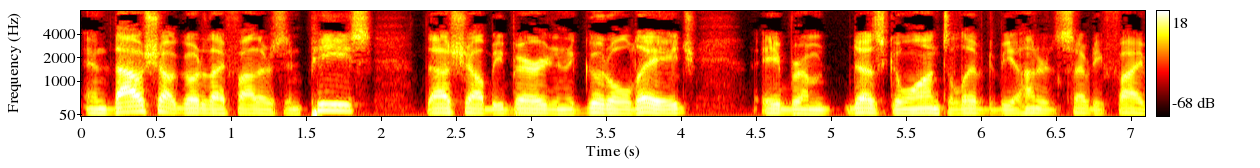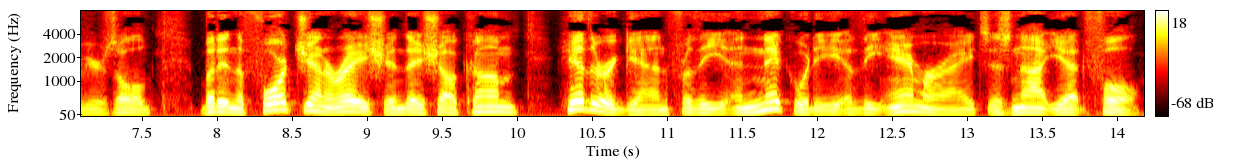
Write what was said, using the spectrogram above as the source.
And thou shalt go to thy fathers in peace, thou shalt be buried in a good old age. Abram does go on to live to be 175 years old. But in the fourth generation they shall come hither again, for the iniquity of the Amorites is not yet full.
